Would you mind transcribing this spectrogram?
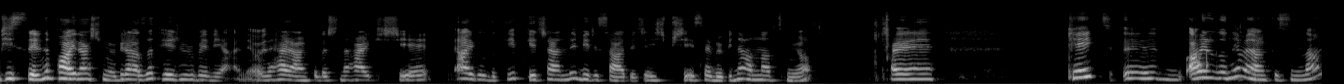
hislerini paylaşmıyor. Biraz da tecrübeli yani. Öyle her arkadaşına, her kişiye ayrıldık deyip geçen de biri sadece hiçbir şeyi sebebini anlatmıyor. E, Kate e, ayrılığın hemen arkasından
